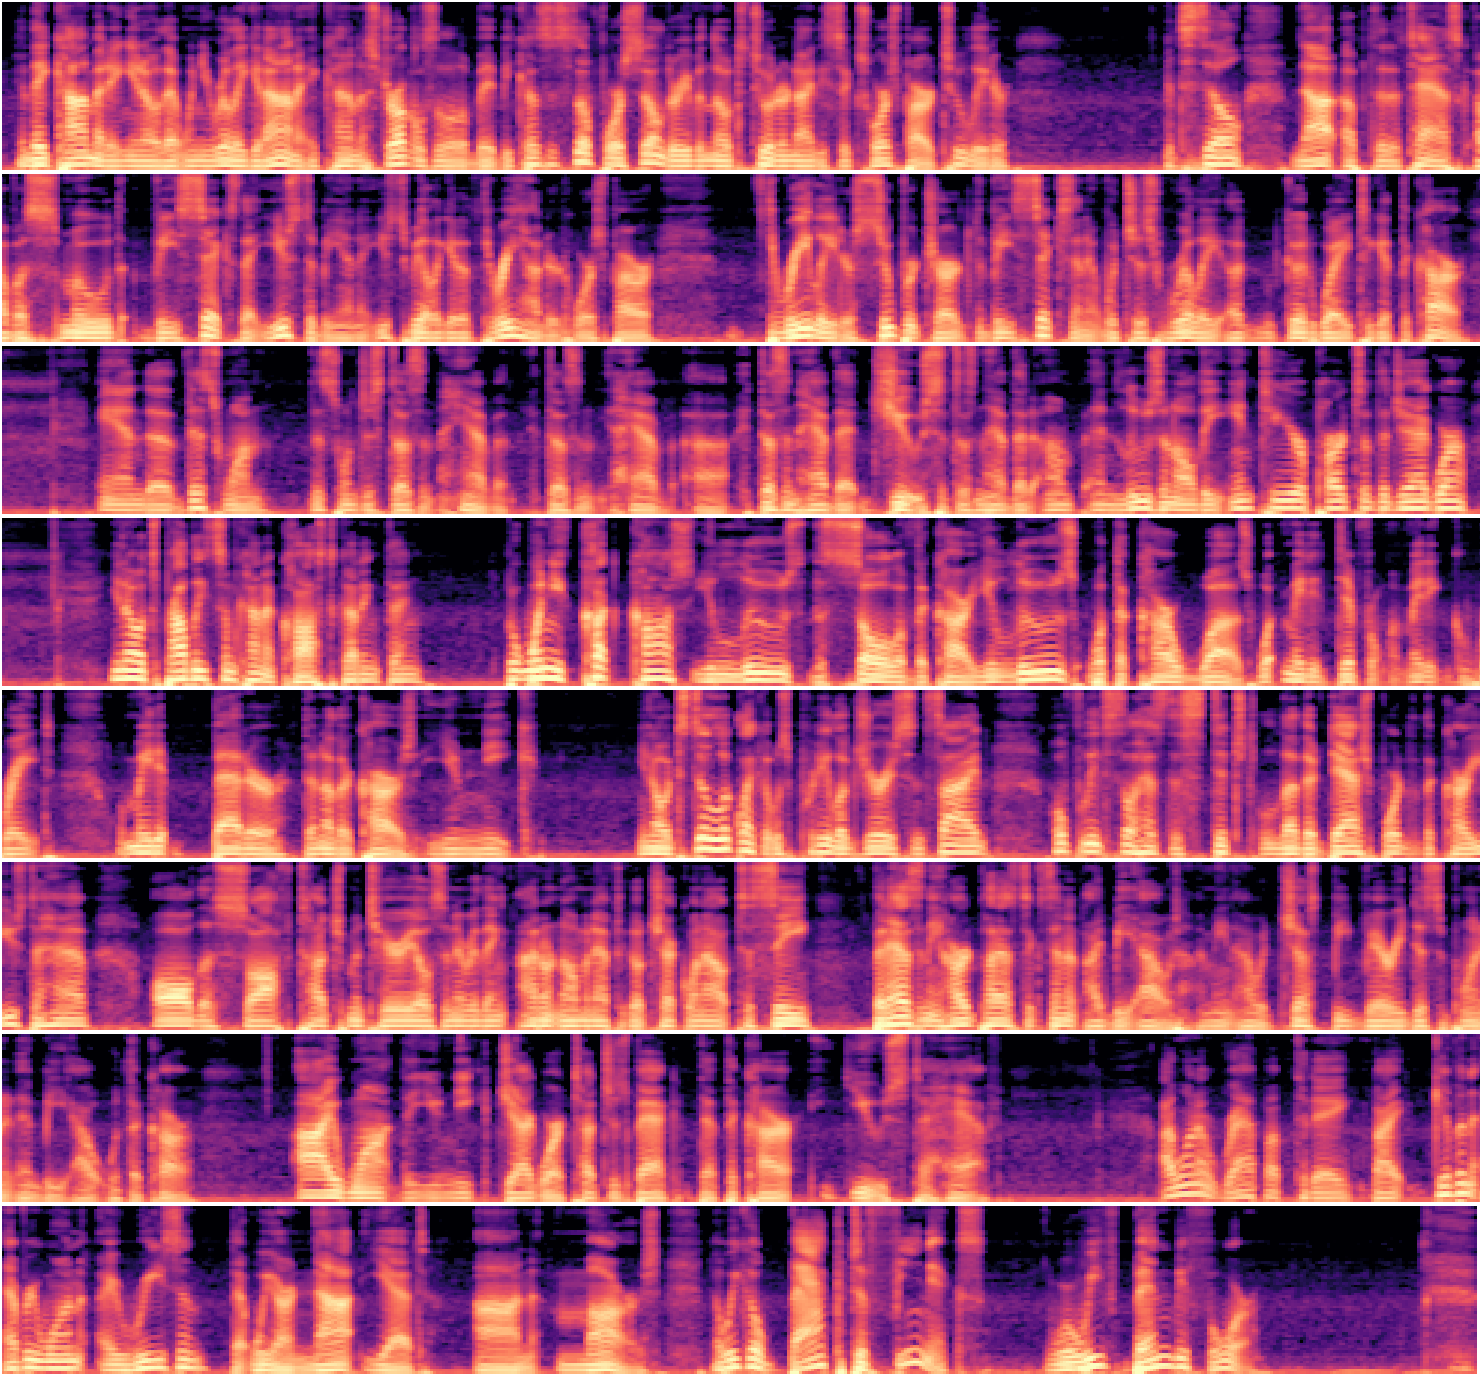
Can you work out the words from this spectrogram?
and they commenting, you know, that when you really get on it, it kind of struggles a little bit because it's still four cylinder, even though it's 296 horsepower, two liter. It's still not up to the task of a smooth V6 that used to be in it. Used to be able to get a 300 horsepower, three liter supercharged V6 in it, which is really a good way to get the car. And uh, this one, this one just doesn't have it. It doesn't have, uh, it doesn't have that juice. It doesn't have that ump. And losing all the interior parts of the Jaguar you know, it's probably some kind of cost cutting thing. But when you cut costs, you lose the soul of the car. You lose what the car was, what made it different, what made it great, what made it better than other cars, unique. You know, it still looked like it was pretty luxurious inside. Hopefully, it still has the stitched leather dashboard that the car used to have, all the soft touch materials and everything. I don't know. I'm going to have to go check one out to see. If it has any hard plastics in it, I'd be out. I mean, I would just be very disappointed and be out with the car. I want the unique Jaguar touches back that the car used to have. I want to wrap up today by giving everyone a reason that we are not yet on Mars. Now we go back to Phoenix where we've been before.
